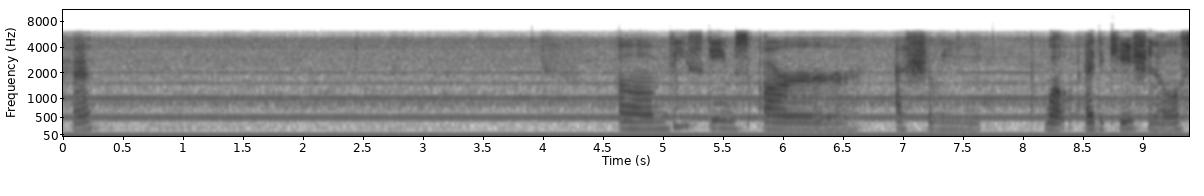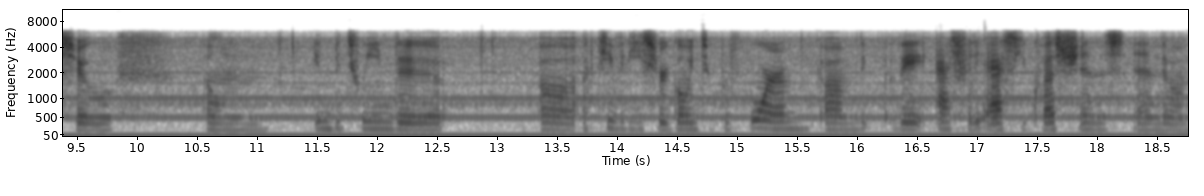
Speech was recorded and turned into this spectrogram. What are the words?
Okay. Um, these games are actually, well, educational, so um, in between the uh, activities you're going to perform, um, they, they, actually ask you questions and um,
